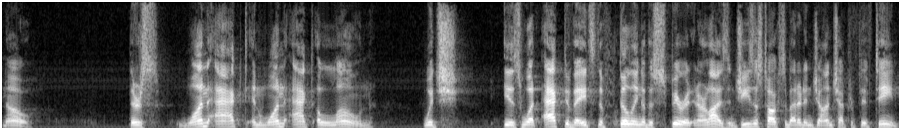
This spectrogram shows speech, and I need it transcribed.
No. There's one act and one act alone which is what activates the filling of the Spirit in our lives. And Jesus talks about it in John chapter 15.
